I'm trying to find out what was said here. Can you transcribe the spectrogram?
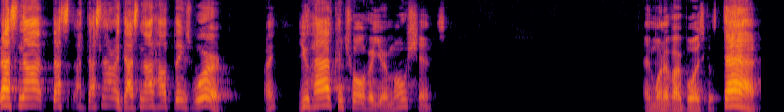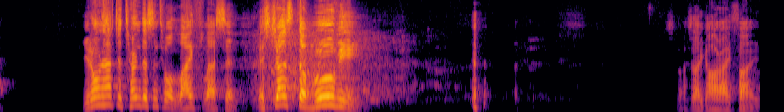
that's not, that's, that's not right. That's not how things work, right? You have control over your emotions. And one of our boys goes, Dad, you don't have to turn this into a life lesson. It's just a movie. so I was like, all right, fine.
